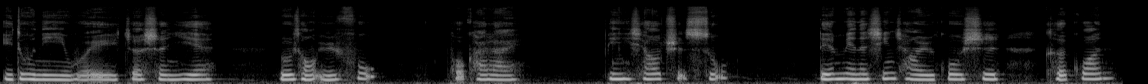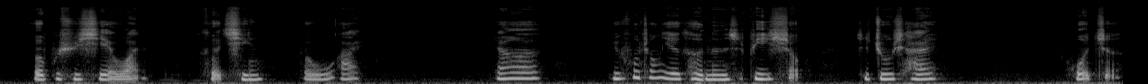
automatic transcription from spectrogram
一度你以为这深夜如同鱼腹剖开来，冰消尺素，连绵的心肠与故事，可观而不需写完，可亲而无碍。然而。渔夫中也可能是匕首，是珠钗，或者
